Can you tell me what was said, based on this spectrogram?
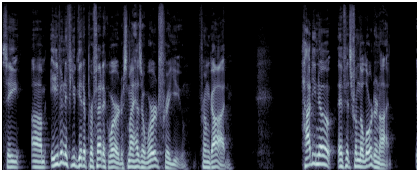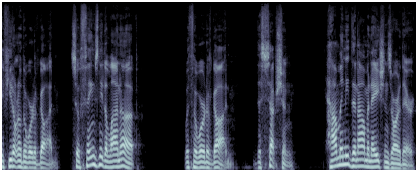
See, um, even if you get a prophetic word or somebody has a word for you from God, how do you know if it's from the Lord or not? If you don't know the word of God, So things need to line up with the word of God. Deception. How many denominations are there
